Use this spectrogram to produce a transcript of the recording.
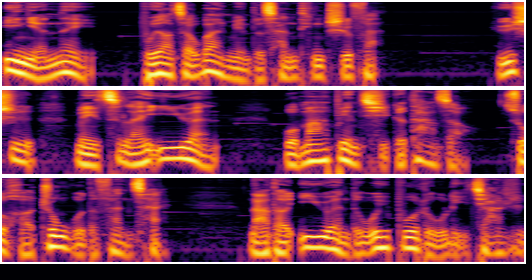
一年内不要在外面的餐厅吃饭。于是每次来医院，我妈便起个大早，做好中午的饭菜。”拿到医院的微波炉里加热。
